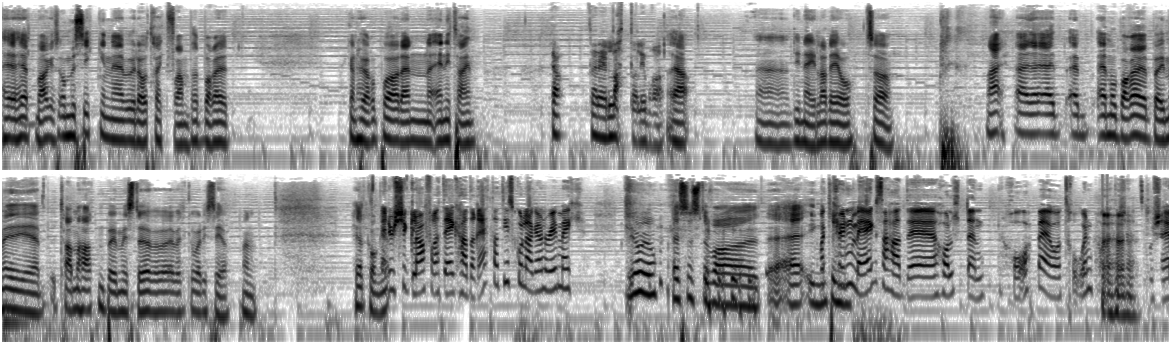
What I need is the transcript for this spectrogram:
helt magisk. Og musikken jeg vil jeg også trekke fram. Det bare Jeg kan høre på den anytime. Ja, den er latterlig bra. Ja. Eh, de naila det òg, så Nei, jeg, jeg, jeg, jeg må bare bøye meg i Ta med hatten, bøye meg i støvet. Jeg vet ikke hva de sier, men Helt konge. Er du ikke glad for at jeg hadde rett at de skulle lage en remake? Jo, jo. Jeg syns det var eh, Det var kun meg som hadde holdt den håpet og troen på at det skulle skje.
